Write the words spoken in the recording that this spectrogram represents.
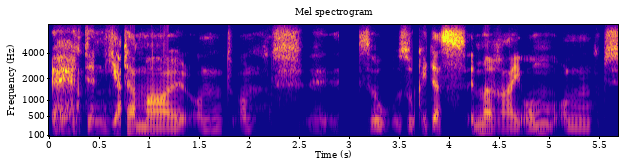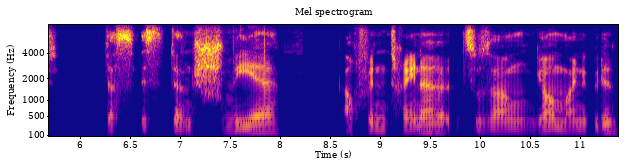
Äh, denn Jatta mal und, und äh, so, so geht das immer reihum und das ist dann schwer, auch für einen Trainer zu sagen, ja, meine Güte,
